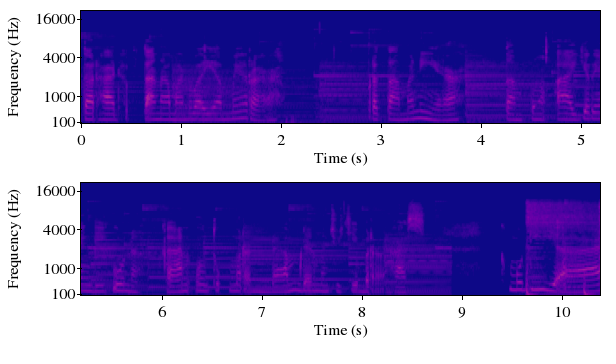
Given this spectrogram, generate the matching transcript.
terhadap tanaman bayam merah. Pertama nih ya, tampung air yang digunakan untuk merendam dan mencuci beras. Kemudian,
